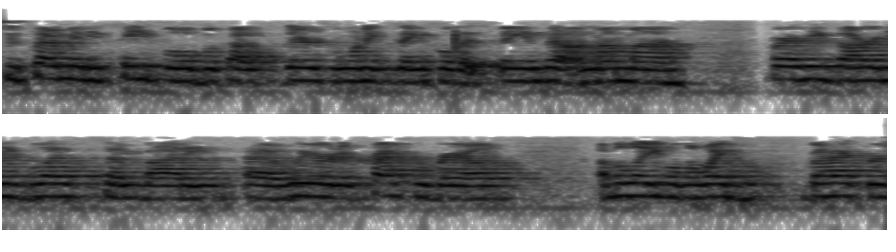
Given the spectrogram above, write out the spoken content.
to so many people because there's one example that stands out in my mind where he's already blessed somebody. Uh, we were at a Cracker Barrel, I believe, on the way back, or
